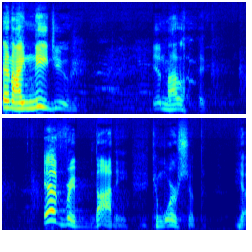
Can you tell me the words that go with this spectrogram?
and I need you in my life. Everybody can worship him.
